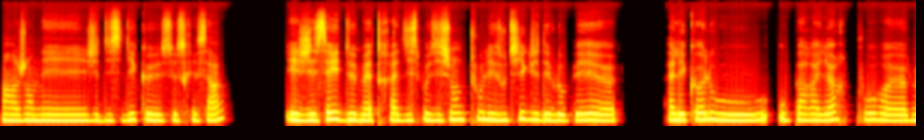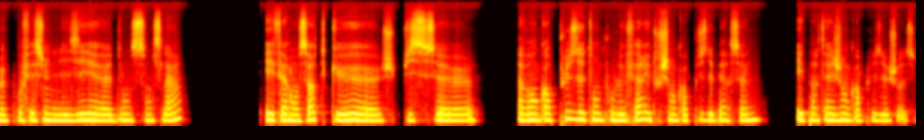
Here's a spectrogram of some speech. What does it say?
Enfin, j'en ai j'ai décidé que ce serait ça et j'essaye de mettre à disposition tous les outils que j'ai développés, à l'école ou ou par ailleurs pour, me professionnaliser, dans ce sens-là et faire en sorte que, je puisse, avoir encore plus de temps pour le faire et toucher encore plus de personnes et partager encore plus de choses.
